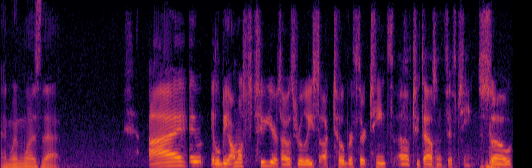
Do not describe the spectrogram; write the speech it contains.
And when was that? I it'll be almost two years. I was released October thirteenth of two thousand fifteen. So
